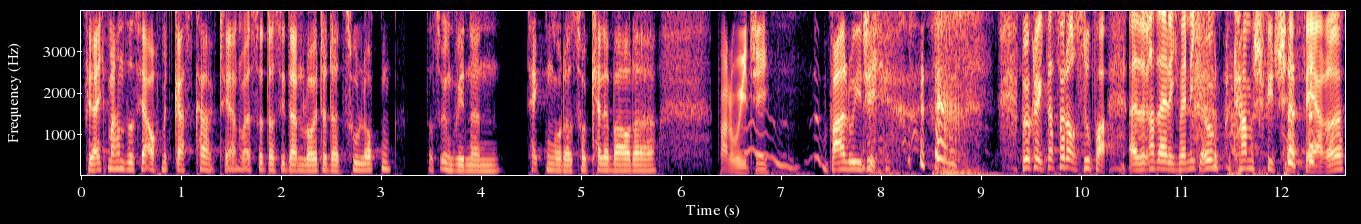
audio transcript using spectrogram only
vielleicht machen sie es ja auch mit Gastcharakteren, weißt du, dass sie dann Leute dazu locken, dass irgendwie einen Tekken oder so Calibur oder Waluigi. Waluigi. Wirklich, das wäre doch super. Also ganz ehrlich, wenn ich irgendein Kampfspielchef wäre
